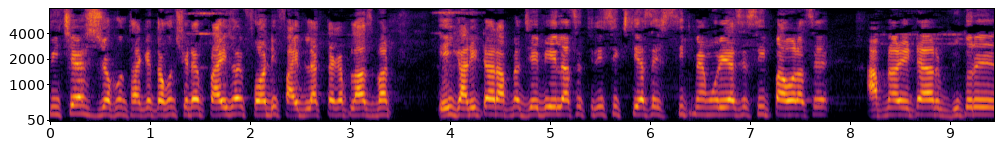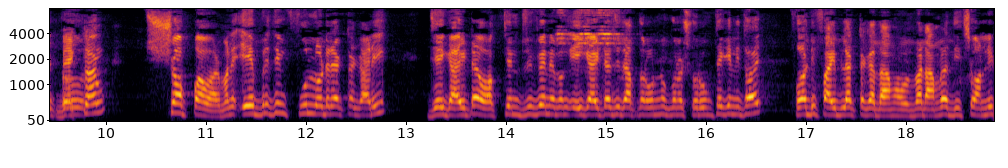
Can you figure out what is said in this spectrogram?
ফিচার্স যখন থাকে তখন সেটা প্রাইস হয় ফর্টি ফাইভ লাখ টাকা প্লাস বাট এই গাড়িটার আপনার জেবিএল আছে থ্রি সিক্সটি আছে সিট মেমোরি আছে সিট পাওয়ার আছে আপনার এটার ভিতরে সব পাওয়ার মানে এভরিথিং ফুল লোডের একটা গাড়ি যে গাড়িটা অকটেন ড্রিভেন এবং এই গাড়িটা যদি আপনার অন্য কোনো শোরুম থেকে নিতে হয় ফর্টি ফাইভ লাখ টাকা দাম হবে বাট আমরা দিচ্ছি only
